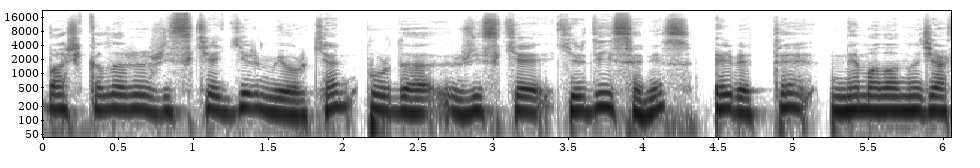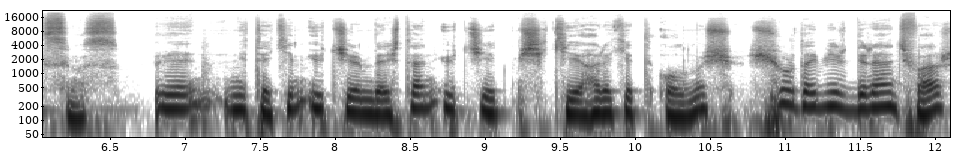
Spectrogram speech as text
başkaları riske girmiyorken burada riske girdiyseniz elbette nemalanacaksınız ve nitekim 3.25'ten 3.72'ye hareket olmuş. Şurada bir direnç var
